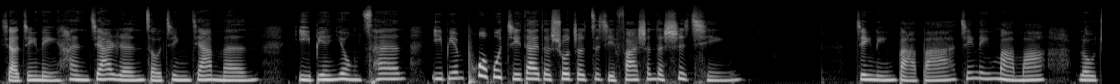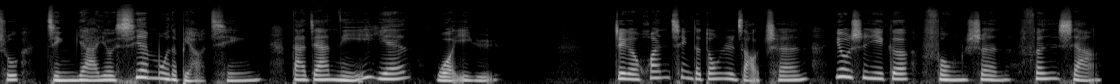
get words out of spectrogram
小精灵和家人走进家门，一边用餐，一边迫不及待地说着自己发生的事情。精灵爸爸、精灵妈妈露出惊讶又羡慕的表情，大家你一言我一语。这个欢庆的冬日早晨，又是一个丰盛、分享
